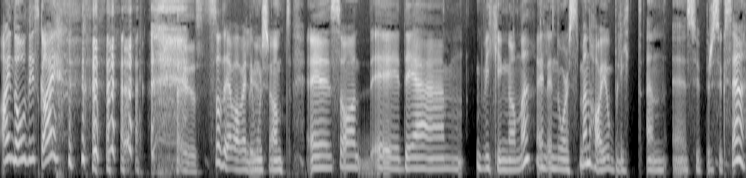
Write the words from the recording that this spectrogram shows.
I know this guy. Yes. Så det var veldig morsomt. Eh, Så det, det mm, Vikingene, eller Norsemen, har jo blitt en eh, supersuksess.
